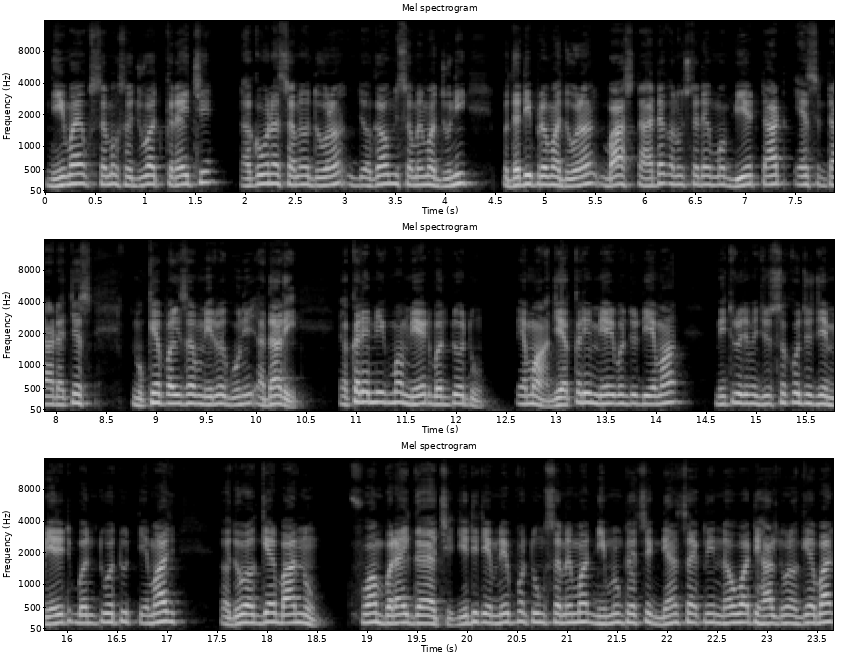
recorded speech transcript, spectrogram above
નિયામક સમક્ષ રજૂઆત કરાઈ છે. અગાઉના સમયમાં ધોરણ, અગાઉની સમયમાં જૂની પદ્ધતિ પ્રમાણે ધોરણ બાર સ્નાતક અનુસ્નાતકમાં બે ટાટ એસ ટાટ એચએસ મુખ્ય પરીક્ષામાં મેળવેલ ગુણી આધારે એકેડેમિકમાં મેરિટ બનતું હતું. એમાં જે અકરી મેરિટ બનતું હતું એમાં, મિત્રો તમે જોઈ શકો છો જે મેરિટ બનતું હતું તેમાં જ ધોરણ અગિયાર બારનું ફોર્મ ભરાઈ ગયા છે. જેથી તેમને પણ ટૂંક સમયમાં નિમણૂક થશે. જ્ઞાન સાયકલની નવ વાટી હાલ ધોરણ અગિયાર બાર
